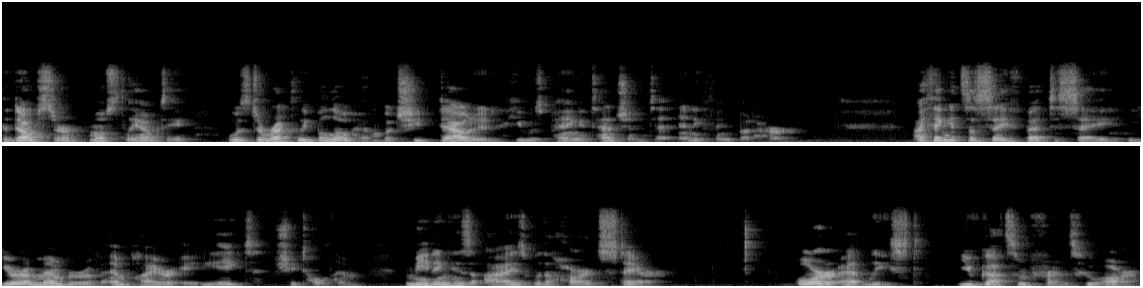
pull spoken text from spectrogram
The dumpster, mostly empty, was directly below him, but she doubted he was paying attention to anything but her. I think it's a safe bet to say you're a member of Empire 88, she told him, meeting his eyes with a hard stare. Or, at least, you've got some friends who are.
